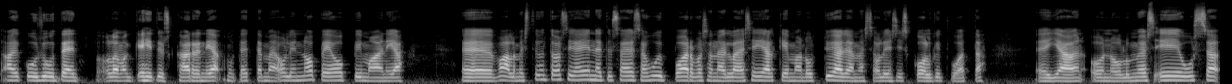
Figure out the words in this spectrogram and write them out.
aikuisuuteen olevan kehityskaaren, ja, mutta että mä olin nopea oppimaan ja valmistuin tosiaan ennätysajassa huippuarvosanoilla ja sen jälkeen mä olen ollut työelämässä, olin siis 30 vuotta ja on ollut myös EU-ssa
